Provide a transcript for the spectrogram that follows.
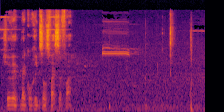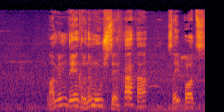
Deixa eu ver como é que o Rickson se vai safar. Lá mesmo dentro, na mousse, Haha, sem hipótese.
